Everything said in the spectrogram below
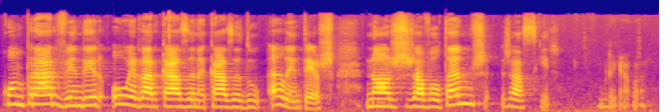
comprar, vender ou herdar casa na Casa do Alentejo. Nós já voltamos, já a seguir. Obrigada.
